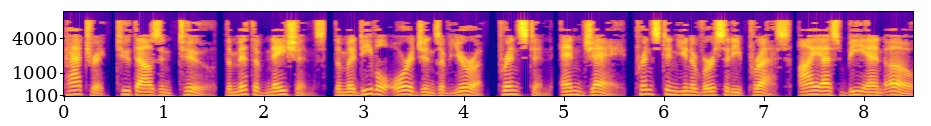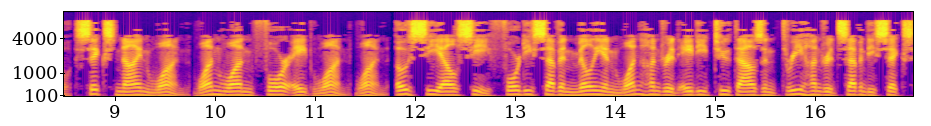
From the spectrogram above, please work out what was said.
Patrick 2002, The Myth of Nations, The Medieval Origins of Europe, Princeton, N.J., Princeton University Press, ISBN 0-691-11481-1, OCLC 47182376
